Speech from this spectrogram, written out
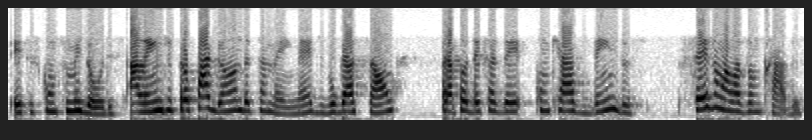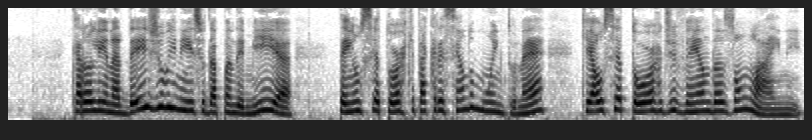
esses consumidores, além de propaganda também, né? Divulgação para poder fazer com que as vendas sejam alavancadas. Carolina, desde o início da pandemia, tem um setor que está crescendo muito, né? Que é o setor de vendas online.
